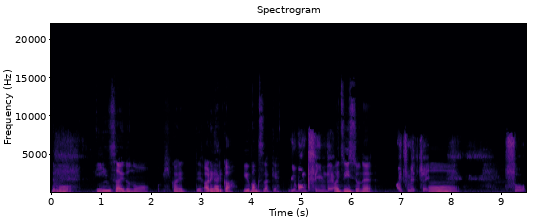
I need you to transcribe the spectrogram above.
でもインサイドの控えってあれがいるか。ユーバンクスだっけ？うユーバンクスいいんだよ。あいついいっすよね。あいつめっちゃいい。うんそ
